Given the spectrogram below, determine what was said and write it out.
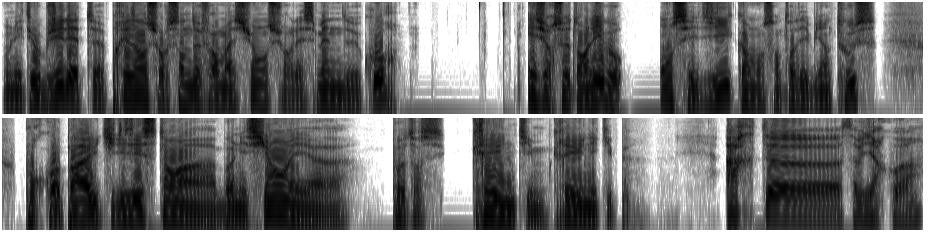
on était obligé d'être présent sur le centre de formation sur les semaines de cours. Et sur ce temps libre, on s'est dit, comme on s'entendait bien tous, pourquoi pas utiliser ce temps à bon escient et créer une team, créer une équipe. Art, ça veut dire quoi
